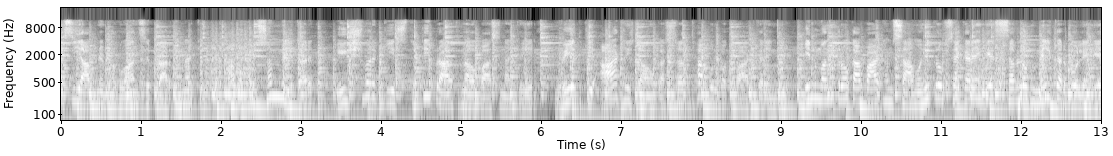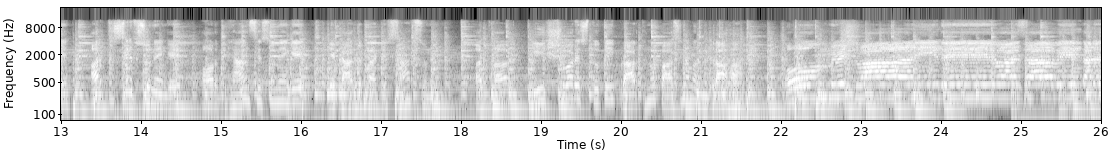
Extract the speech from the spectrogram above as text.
ऐसी आपने भगवान से प्रार्थना की। अब हम सब मिलकर ईश्वर की स्तुति, प्रार्थना, उपासना के वेद की आठ ऋचाओं का श्रद्धा पूर्वक पाठ करेंगे। इन मंत्रों का पाठ हम सामूहिक रूप से करेंगे, सब लोग मिलकर बोलेंगे, अर्थ सिर्फ़ सुनेंगे और ध्यान से सुनेंगे, एकाग्रता के साथ सुनेंगे। अथ ईश्वर स्तुति प्रार्थनोपासना मंत्रा। ओम विश्वानि देव सवितर्दुरितानि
